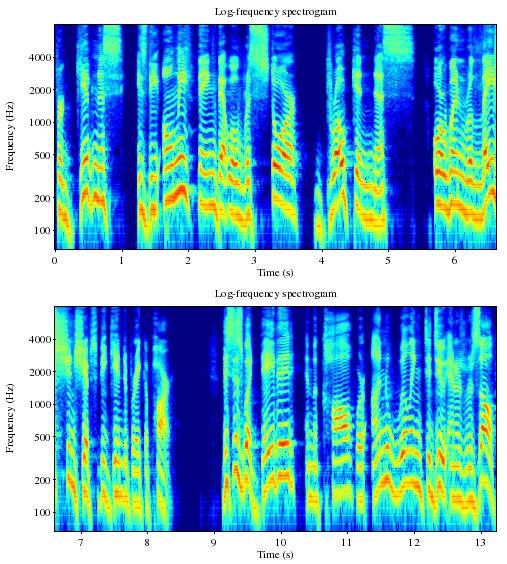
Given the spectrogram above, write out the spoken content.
forgiveness is the only thing that will restore brokenness or when relationships begin to break apart. This is what David and Michal were unwilling to do. And as a result,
